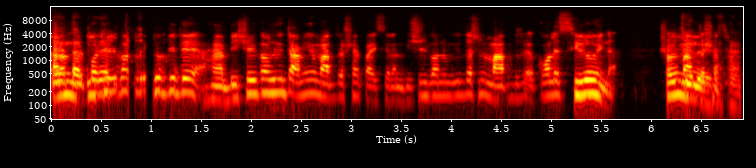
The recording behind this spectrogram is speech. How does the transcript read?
কারণ তারপরে বিশেষ হ্যাঁ গণবিজ্ঞপ্তি আমিও মাদ্রাসায় পাইছিলাম। বিশেষ গণবিজ্ঞপ্তি আসলে মাদ্রাসা কলেজ ছিলই না সবই মাদ্রাসা হ্যাঁ।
